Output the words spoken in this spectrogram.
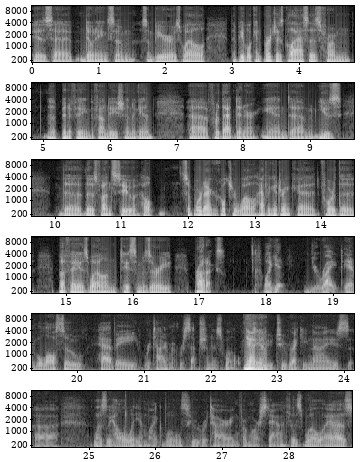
is uh, donating some some beer as well that people can purchase glasses from uh, benefiting the foundation again uh, for that dinner and um, use the those funds to help support agriculture while having a drink uh, for the buffet as well and taste some Missouri products. Well, I get you're right, and we'll also have a retirement reception as well. Yeah, to, yeah. to recognize uh, Leslie Holloway and Mike Boyles, who are retiring from our staff, as well as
